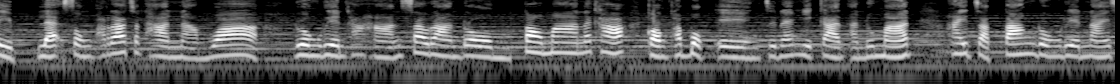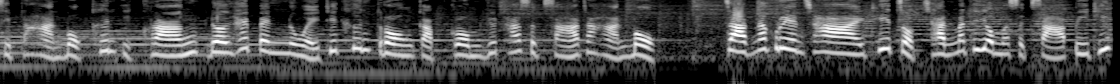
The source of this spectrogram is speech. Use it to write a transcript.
สิบและทรงพระราชทานนามว่า โรงเรียนทหารสารานรม ต่อมานะคะ กองทัพบกเองจึงได้มีการอนุมัติ ให้จัดตั้งโรงเรียนนายสิบทหารบกขึ้นอีกครั้ง โดยให้เป็นหน่วยที่ขึ้นตรงกับกรมยุทธศึกษาทหารบก จากนักเรียนชายที่จบชั้นมัธยมศึกษาปีที่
